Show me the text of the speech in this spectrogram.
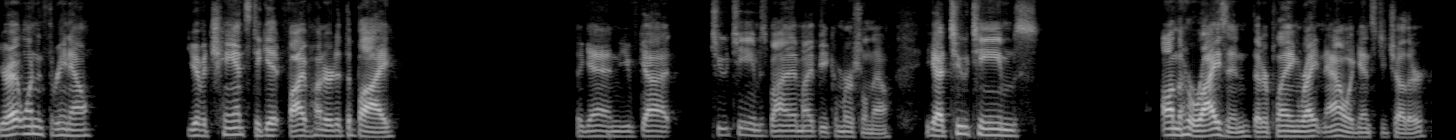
you're at one and three now. You have a chance to get 500 at the buy. Again, you've got two teams by it might be commercial now. You got two teams on the horizon that are playing right now against each other.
